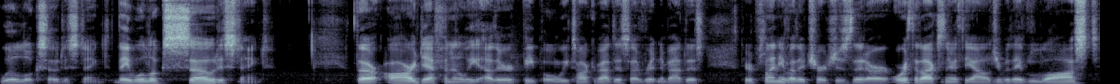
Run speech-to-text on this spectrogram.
will look so distinct. They will look so distinct. There are definitely other people, we talk about this, I've written about this. There are plenty of other churches that are orthodox in their theology, but they've lost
